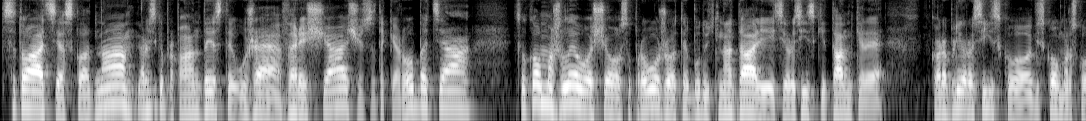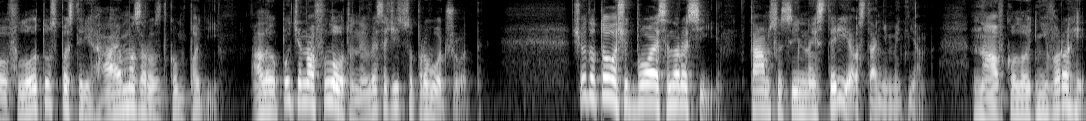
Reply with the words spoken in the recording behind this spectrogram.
Ситуація складна. Російські пропагандисти вже верещать, що це таке робиться. Цілком можливо, що супроводжувати будуть надалі ці російські танкери кораблі російського військово-морського флоту. Спостерігаємо за розвитком подій. Але у Путіна флоту не вистачить супроводжувати. Щодо того, що відбувається на Росії, там суцільна істерія останніми днями, навколо одні вороги.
